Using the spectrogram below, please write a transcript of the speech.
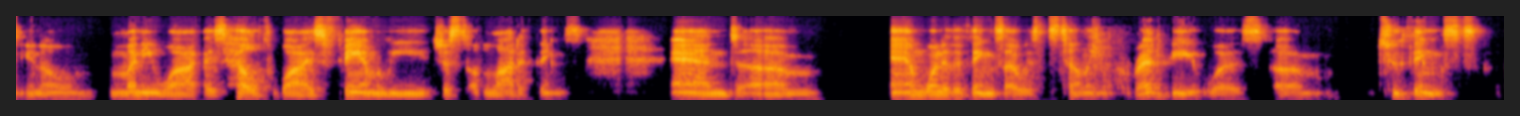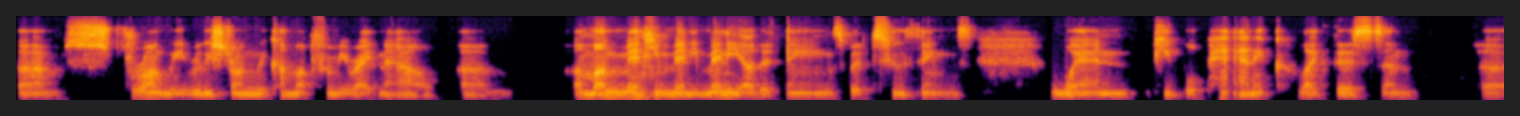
you know, money wise, health wise, family, just a lot of things. And um, and one of the things I was telling Redvi was um, two things um, strongly, really strongly come up for me right now, um, among many, many, many other things, but two things. When people panic like this and uh,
